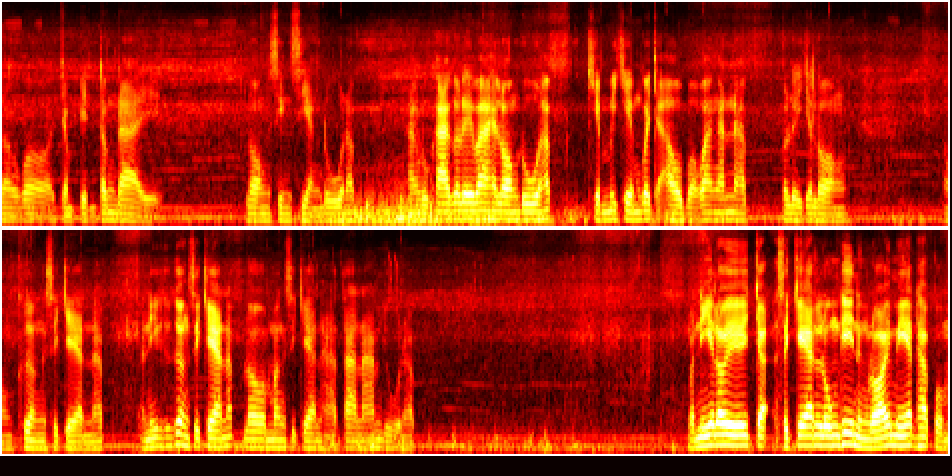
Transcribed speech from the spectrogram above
เราก็จำเป็นต้องได้ลองสี่งเสี่ยงดูนะครับ ทางลูกค้าก็เลยว่าให้ลองดูครับ เค็มไม่เค็มก็จะเอาบอกว่างั้นนะครับ ก็เลยจะลองลองเครื่องสแกนนะครับ อันนี้คือเครื่องสแกนนะครับ เรากำลังสแกนหาตาน้ำอยู่นะครับ วันนี้เราจะสแกนลงที่100เมตรครับผม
